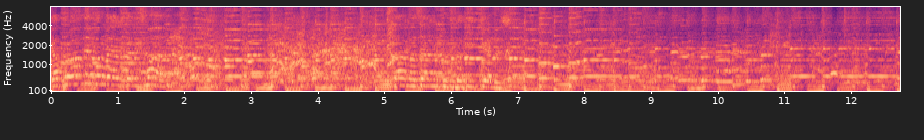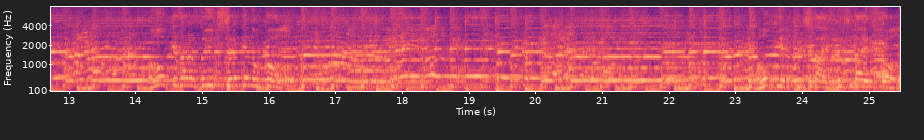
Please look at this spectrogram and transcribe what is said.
Капрон туди. Голубки зараз стають всередину в коло. Голубки присідають, присідають в коло.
